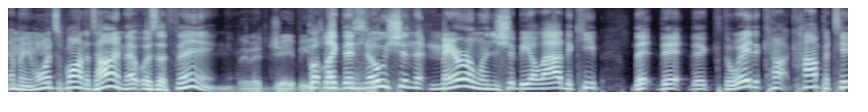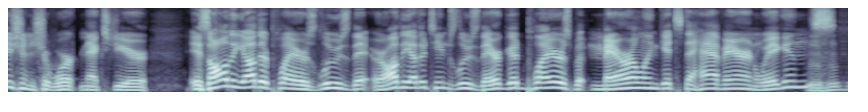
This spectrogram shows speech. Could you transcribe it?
I mean, once upon a time that was a thing. They had JV. But like the notion that Maryland should be allowed to keep the the, the, the way the co- competition should work next year is all the other players lose their or all the other teams lose their good players, but Maryland gets to have Aaron Wiggins. Mm-hmm.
